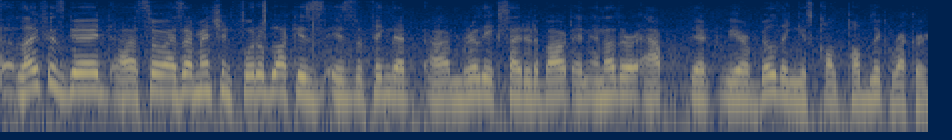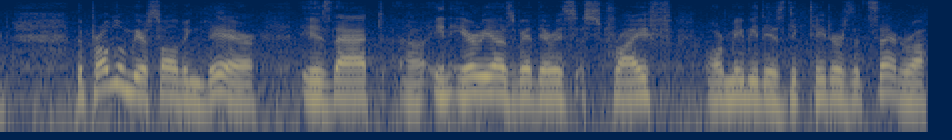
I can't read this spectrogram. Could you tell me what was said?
Uh, life is good. Uh, so as I mentioned, PhotoBlock is, is the thing that I'm really excited about, and another app that we are building is called Public Record. The problem we are solving there is that uh, in areas where there is strife or maybe there's dictators, etc.,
